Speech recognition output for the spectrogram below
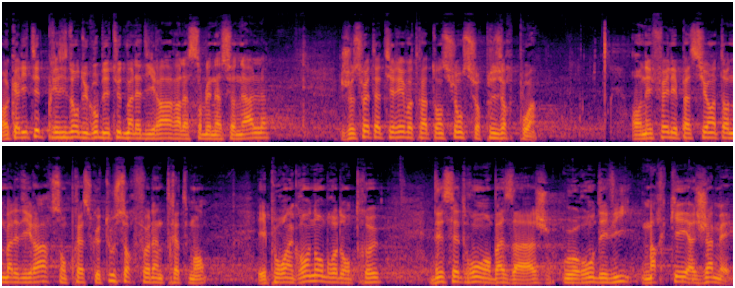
En qualité de président du groupe d'études maladies rares à l'Assemblée nationale, je souhaite attirer votre attention sur plusieurs points. En effet, les patients atteints de maladies rares sont presque tous orphelins de traitement et pour un grand nombre d'entre eux décéderont en bas âge ou auront des vies marquées à jamais.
